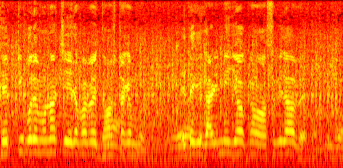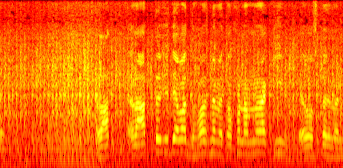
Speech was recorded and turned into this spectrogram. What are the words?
সেফটি বলে মনে হচ্ছে? এরকমভাবে ধসটাকে এতে কি গাড়ি নিয়ে যাওয়া কোনো অসুবিধা হবে? রাত রাত তো যদি আবার ধস নামে, তখন আপনারা কি ব্যবস্থা নেবেন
